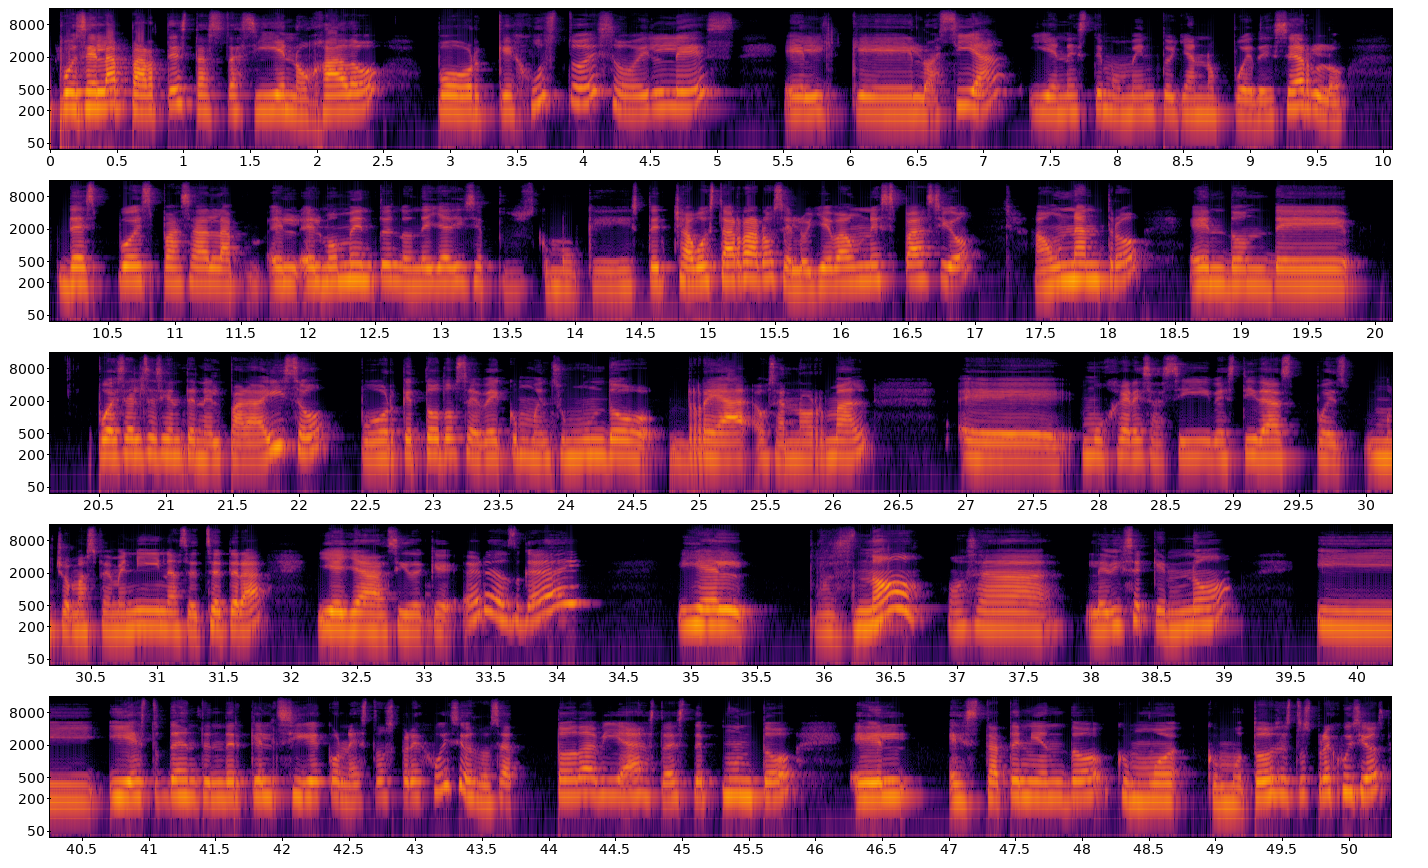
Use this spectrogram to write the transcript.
pues él aparte está así enojado porque justo eso, él es el que lo hacía y en este momento ya no puede serlo. Después pasa el, momento en donde ella dice, pues como que este chavo está raro, se lo lleva a un espacio, a un antro, en donde pues él se siente en el paraíso, porque todo se ve como en su mundo real, o sea, normal. Eh, mujeres así vestidas pues mucho más femeninas, etcétera, y ella así de que, ¿eres gay? Y él, pues no, o sea, le dice que no, y, esto te da a entender que él sigue con estos prejuicios, o sea, todavía hasta este punto él está teniendo como, como todos estos prejuicios,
